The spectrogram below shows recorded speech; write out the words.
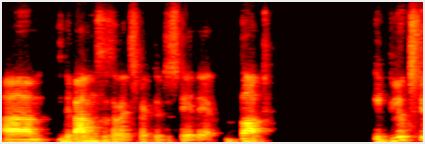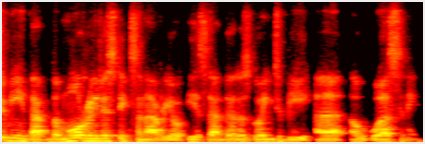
um, the balances are expected to stay there. But it looks to me that the more realistic scenario is that there is going to be a, a worsening.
